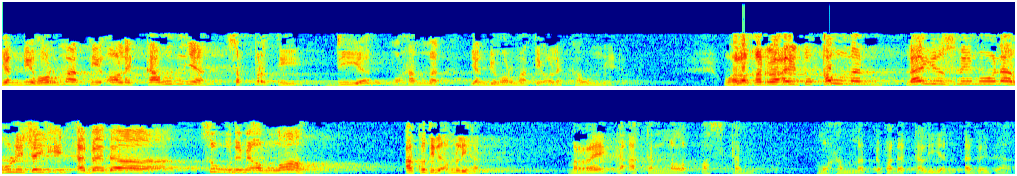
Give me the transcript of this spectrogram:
yang dihormati oleh kaumnya seperti dia Muhammad yang dihormati oleh kaumnya Walaqad ra'aitu qauman la yuslimunahu li syai'in abada. Sungguh demi Allah, aku tidak melihat mereka akan melepaskan Muhammad kepada kalian abada.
